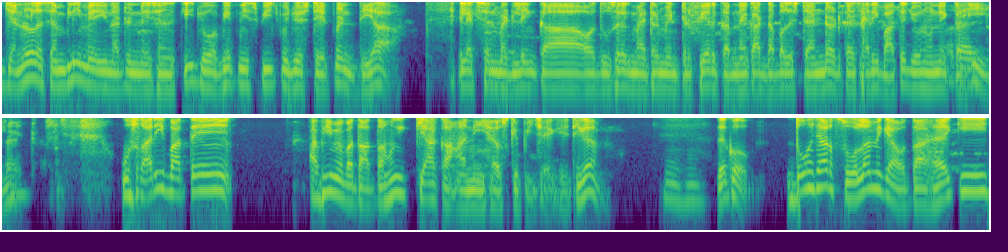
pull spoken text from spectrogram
जनरल असेंबली में यूनाइटेड नेशंस की जो अभी अपनी स्पीच में जो स्टेटमेंट दिया इलेक्शन मेडलिंग का और दूसरे मैटर में इंटरफेयर करने का डबल स्टैंडर्ड का सारी बातें जो उन्होंने कही वो सारी बातें अभी मैं बताता हूँ कि क्या कहानी है उसके पीछे की ठीक है? हम्म, देखो 2016 में क्या होता है कि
